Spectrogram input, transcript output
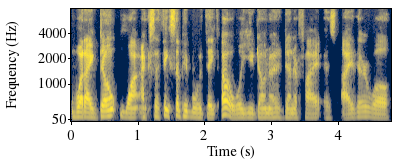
What I don't want, because I think some people would think, oh, well, you don't identify as either. Well,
